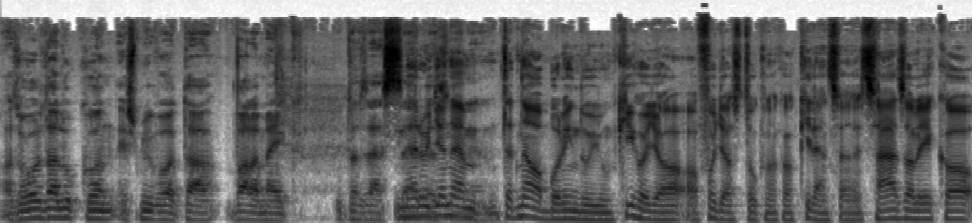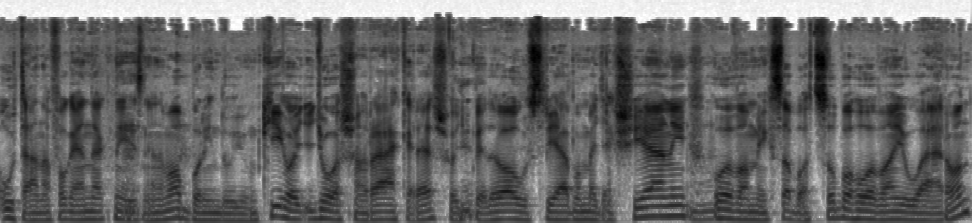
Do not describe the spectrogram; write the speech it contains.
az oldalukon, és mi volt a valamelyik utazás Mert ugye nem, tehát ne abból induljunk ki, hogy a, a fogyasztóknak a 95%-a utána fog ennek nézni, hanem abból induljunk ki, hogy gyorsan rákeres, hogy például Ausztriában megyek sielni, uh-huh. hol van még szabad szoba, hol van jó áron,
